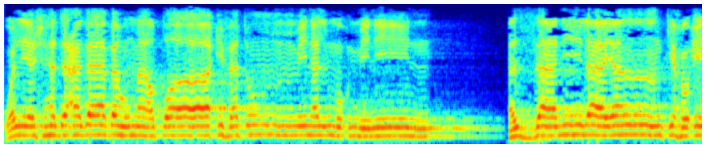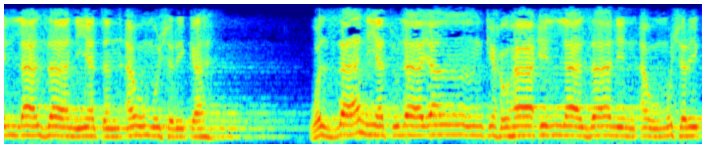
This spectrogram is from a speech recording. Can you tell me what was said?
وليشهد عذابهما طائفة من المؤمنين الزاني لا ينكح إلا زانية أو مشركة والزانية لا ينكحها إلا زان أو مشرك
